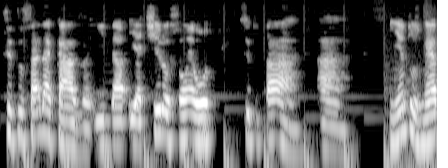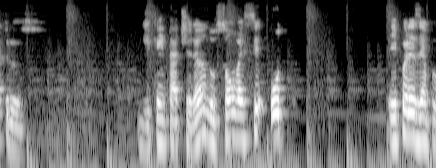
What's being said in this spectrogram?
Se tu sai da casa e, dá, e atira o som é outro. Se tu tá a 500 metros de quem tá atirando, o som vai ser outro. E por exemplo,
